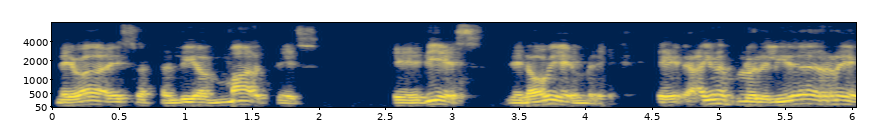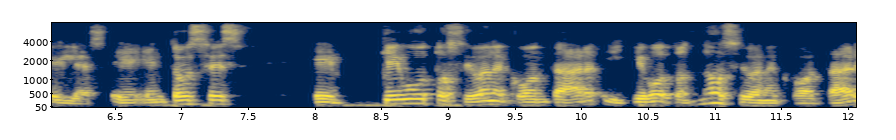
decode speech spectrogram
Nevada es hasta el día martes 10 eh, de noviembre. Eh, hay una pluralidad de reglas. entonces, qué votos se van a contar y qué votos no se van a contar,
